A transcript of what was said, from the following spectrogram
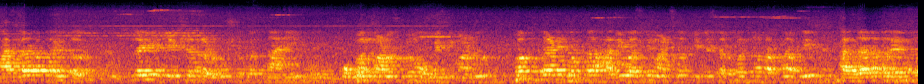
खासदारापर्यंत कुठलंही इलेक्शन लढवू शकत नाही. ओपन माणूस किंवा ओबीसी माणूस फक्त आणि फक्त आदिवासी माणसं तिथे सरपंचापासून अगदी खासदारापर्यंत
